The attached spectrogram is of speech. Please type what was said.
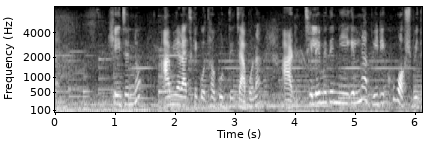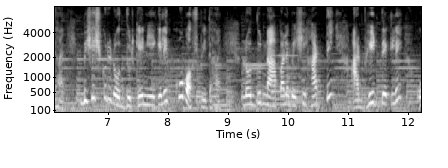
নয়। সেই জন্য আমি আর আজকে কোথাও ঘুরতে যাব না। আর ছেলে মেয়েদের নিয়ে গেলে না ভিড়ে খুব অসুবিধা হয়। বিশেষ করে রোদ্দুরকে নিয়ে গেলে খুব অসুবিধা হয়। রোদ্দুর না পারে বেশি হাঁটতে আর ভিড় দেখলে ও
